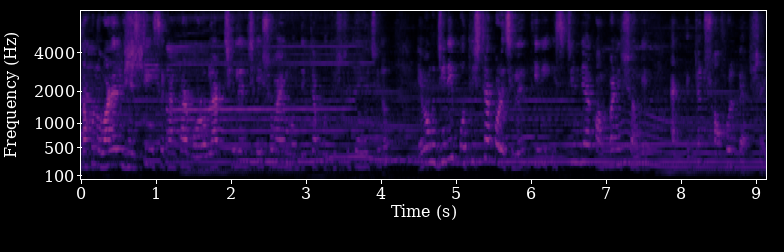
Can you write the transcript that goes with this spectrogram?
তখন ওয়ারেন হেস্টিং সেখানকার বড়লাট ছিলেন সেই সময় মন্দিরটা প্রতিষ্ঠিত হয়েছিল এবং যিনি প্রতিষ্ঠা করেছিলেন তিনি ইস্ট ইন্ডিয়া কোম্পানির সঙ্গে এক- একজন সফল ব্যবসায়ী।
